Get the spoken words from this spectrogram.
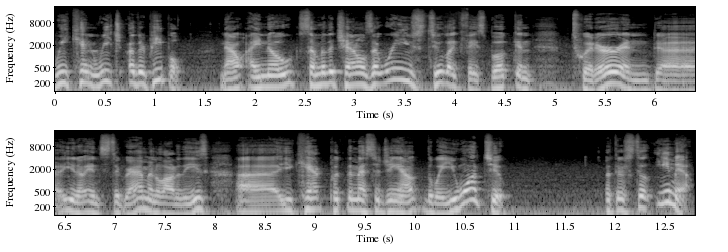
We can reach other people. Now, I know some of the channels that we're used to, like Facebook and Twitter and uh, you know Instagram, and a lot of these, uh, you can't put the messaging out the way you want to. But there's still email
